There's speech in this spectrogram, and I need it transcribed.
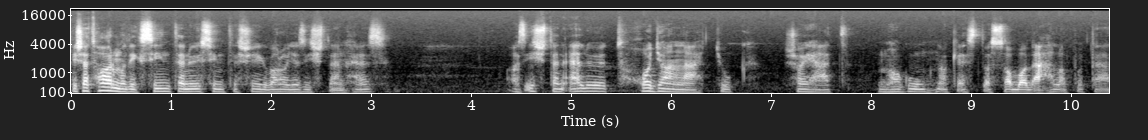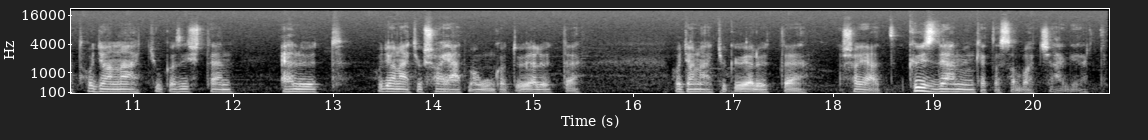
És hát harmadik szinten őszinteség valahogy az Istenhez. Az Isten előtt hogyan látjuk saját magunknak ezt a szabad állapotát, hogyan látjuk az Isten előtt, hogyan látjuk saját magunkat ő előtte, hogyan látjuk ő előtte saját küzdelmünket a szabadságért.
